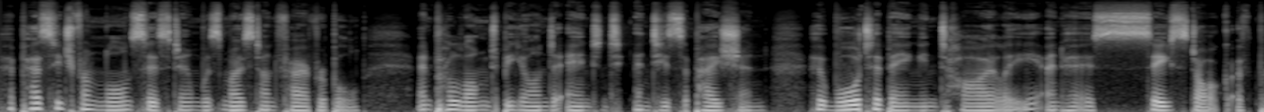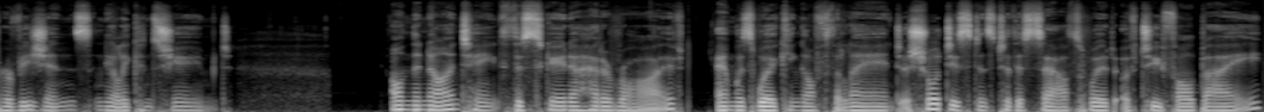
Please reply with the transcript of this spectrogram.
Her passage from Launceston was most unfavourable and prolonged beyond anticipation, her water being entirely and her sea stock of provisions nearly consumed. On the 19th, the schooner had arrived and was working off the land a short distance to the southward of Twofold Bay.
